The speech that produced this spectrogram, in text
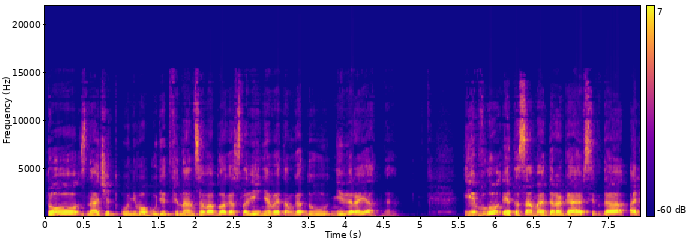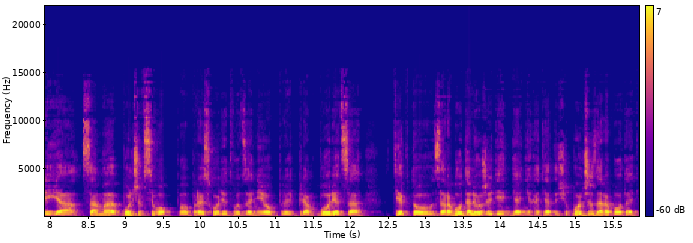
то, значит, у него будет финансовое благословение в этом году невероятное. И в, это самая дорогая всегда алия, самое больше всего происходит, вот за нее прям борются те, кто заработали уже деньги, они хотят еще больше заработать,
